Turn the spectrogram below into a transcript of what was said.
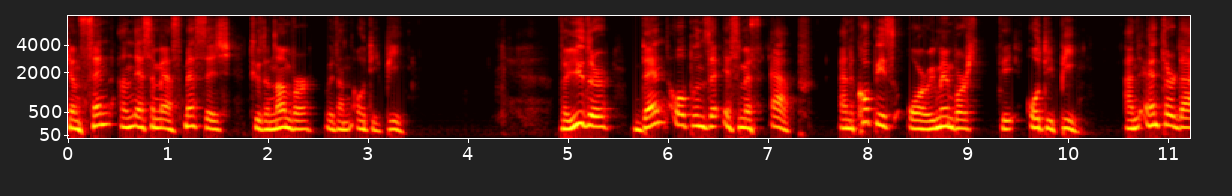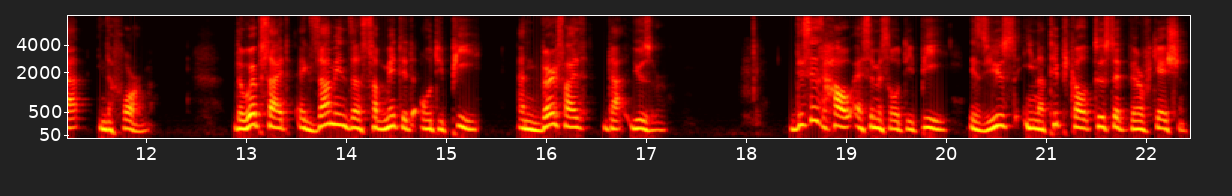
can send an SMS message to the number with an OTP. The user then opens the SMS app and copies or remembers the OTP and enter that in the form. The website examines the submitted OTP and verifies that user. This is how SMS OTP is used in a typical two-step verification.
